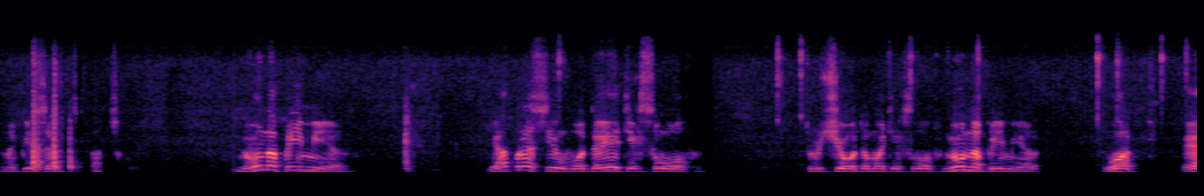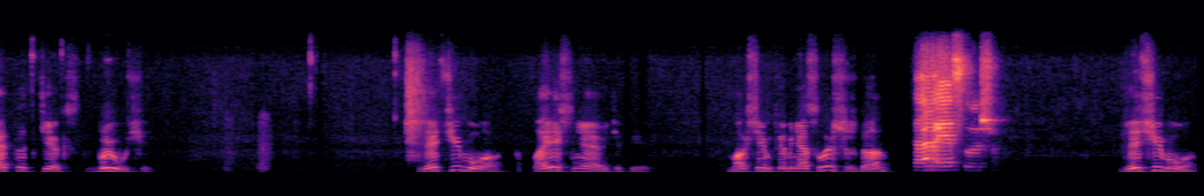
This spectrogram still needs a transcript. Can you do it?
написать сказку. Ну, например, я просил вот до этих слов, с учетом этих слов, ну, например, вот этот текст выучить. Для чего? Поясняю теперь. Максим, ты меня слышишь, да? Да, я слышу. Для чего?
